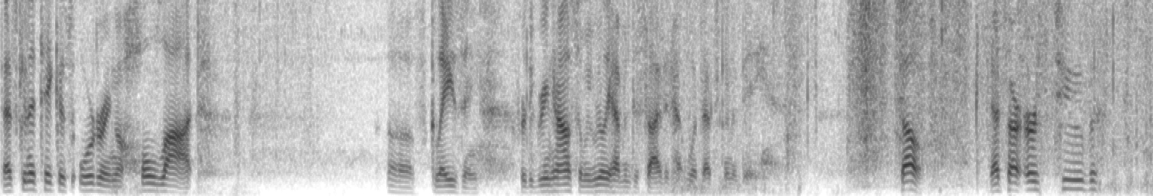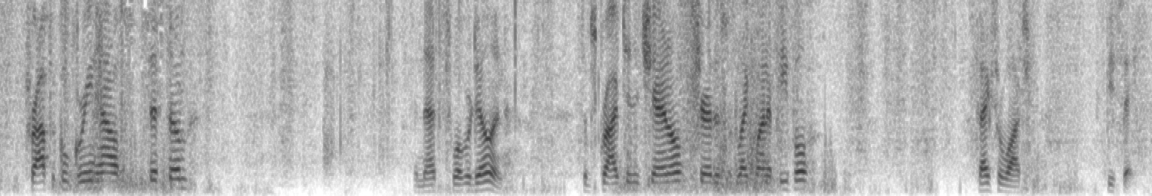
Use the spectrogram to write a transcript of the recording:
That's going to take us ordering a whole lot of glazing for the greenhouse and we really haven't decided how- what that's going to be. So that's our earth tube tropical greenhouse system and that's what we're doing. Subscribe to the channel, share this with like-minded people. Thanks for watching. Be safe.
